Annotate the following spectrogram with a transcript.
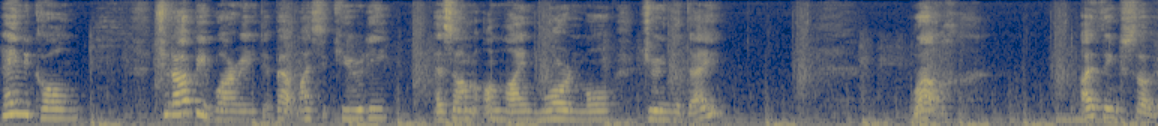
Hey Nicola, should I be worried about my security as I'm online more and more during the day? Well, I think so.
